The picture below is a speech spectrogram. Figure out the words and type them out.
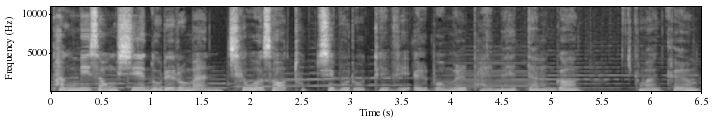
박미성 씨의 노래로만 채워서 독집으로 데뷔 앨범을 발매했다는 건 그만큼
